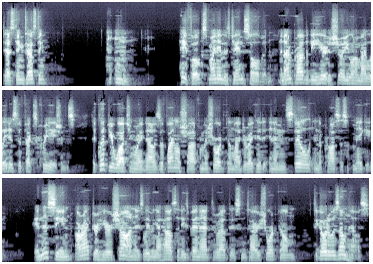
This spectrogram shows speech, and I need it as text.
Testing, testing. hey folks, my name is James Sullivan, and I'm proud to be here to show you one of my latest effects creations. The clip you're watching right now is the final shot from a short film I directed and am still in the process of making. In this scene, our actor here, Sean, is leaving a house that he's been at throughout this entire short film to go to his own house.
